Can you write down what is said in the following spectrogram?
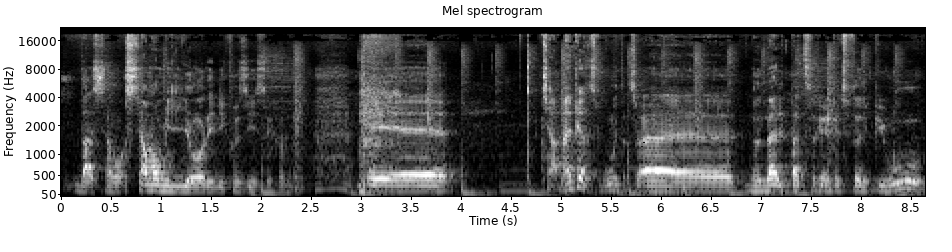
dai, siamo, siamo migliori di così secondo me. E... Cioè, a me è piaciuto, cioè, non è il pezzo che mi è piaciuto di più,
